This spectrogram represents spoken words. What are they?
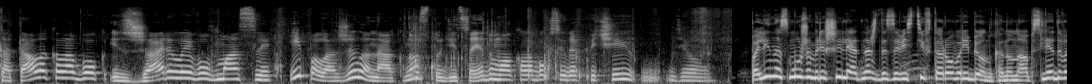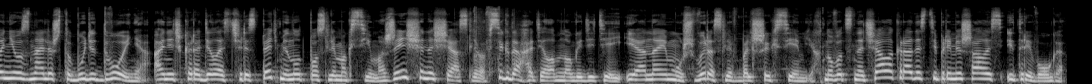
скатала колобок, изжарила его в масле и положила на окно студиться. Я думала, колобок всегда в печи делал. Полина с мужем решили однажды завести второго ребенка, но на обследовании узнали, что будет двойня. Анечка родилась через пять минут после Максима. Женщина счастлива, всегда хотела много детей. И она, и муж выросли в больших семьях. Но вот сначала к радости примешалась и тревога.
